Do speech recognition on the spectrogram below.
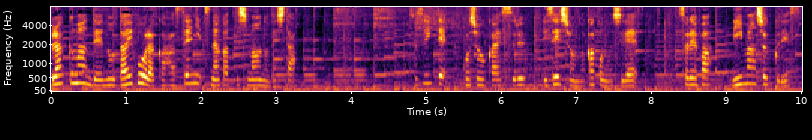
ブラックマンデーの大暴落発生につながってしまうのでした。続いてご紹介するリセッションの過去の事例。それはリーマンショックです。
